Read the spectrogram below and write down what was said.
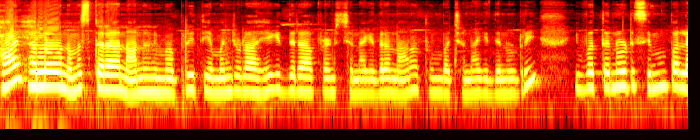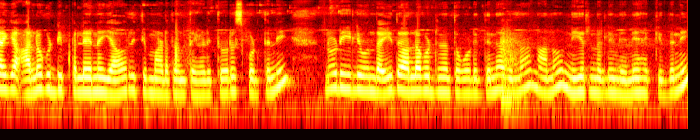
ಹಾಯ್, ಹಲೋ, ನಮಸ್ಕಾರ. ನಾನು ನಿಮ್ಮ ಪ್ರೀತಿಯ ಮಂಜುಳಾ. ಹೇಗಿದ್ದೀರಾ ಫ್ರೆಂಡ್ಸ್ ಚೆನ್ನಾಗಿದ್ದೀರಾ? ನಾನು ತುಂಬ ಚೆನ್ನಾಗಿದ್ದೆ ನೋಡಿರಿ. ಇವತ್ತು ನೋಡಿರಿ ಸಿಂಪಲ್ಲಾಗಿ ಆಲೂಗಡ್ಡೆ ಪಲ್ಯನ ಯಾವ ರೀತಿ ಮಾಡೋದಂತ ಹೇಳಿ ತೋರಿಸ್ಕೊಡ್ತೀನಿ. ನೋಡಿ, ಇಲ್ಲಿ ಒಂದು ಐದು ಆಲೂಗಡ್ಡೆನ ತೊಗೊಂಡಿದ್ದೇನೆ. ಅದನ್ನು ನಾನು ನೀರಿನಲ್ಲಿ ನೆನೆ ಹಾಕಿದ್ದೀನಿ.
